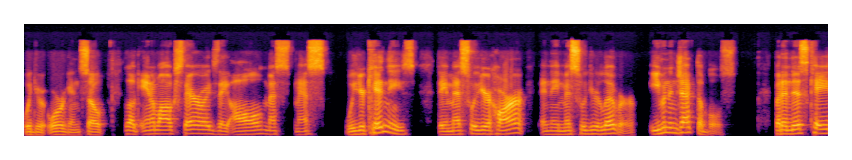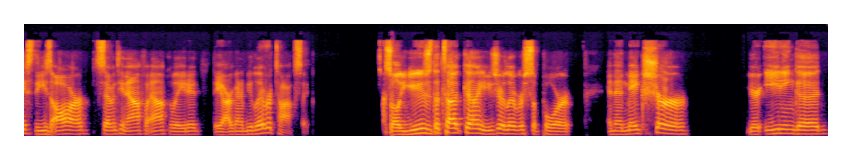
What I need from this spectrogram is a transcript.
with your organs. So look, anabolic steroids, they all mess mess with your kidneys. They mess with your heart and they mess with your liver, even injectables. But in this case, these are 17 alpha alkylated. They are going to be liver toxic. So use the TUDCA, use your liver support, and then make sure you're eating good,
